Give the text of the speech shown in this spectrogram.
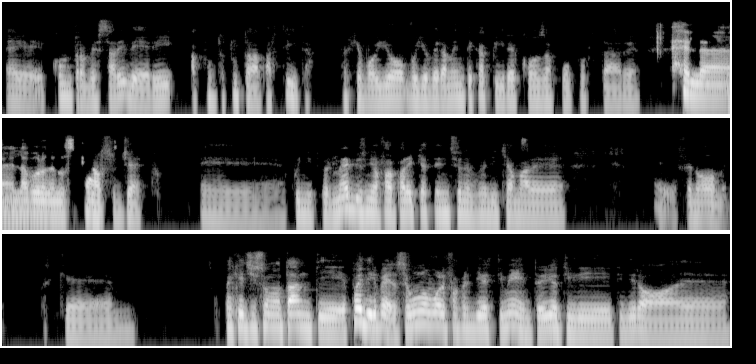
eh, contro avversari veri, appunto tutta la partita, perché voglio, voglio veramente capire cosa può portare È il, il lavoro dello scout. soggetto. E quindi per me bisogna fare parecchia attenzione prima di chiamare eh, fenomeni, perché, perché ci sono tanti... E poi ti ripeto, se uno vuole fare per divertimento, io ti, ti dirò... Eh,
